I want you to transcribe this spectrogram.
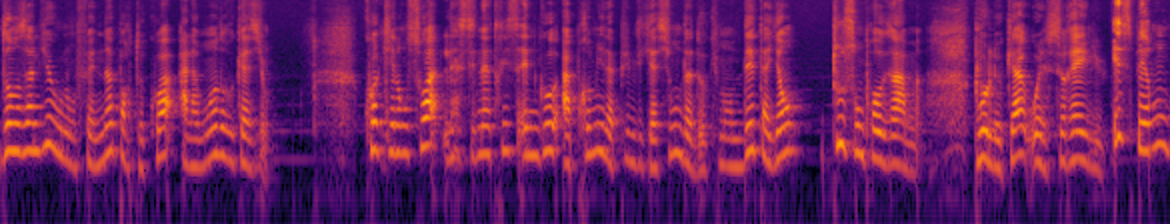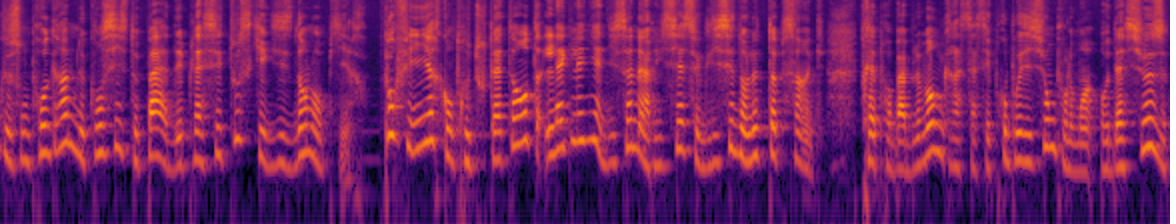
dans un lieu où l'on fait n'importe quoi à la moindre occasion. Quoi qu'il en soit, la sénatrice Ngo a promis la publication d'un document détaillant tout son programme, pour le cas où elle serait élue. Espérons que son programme ne consiste pas à déplacer tout ce qui existe dans l'Empire. Pour finir, contre toute attente, la Glennie Addison a réussi à se glisser dans le top 5, très probablement grâce à ses propositions pour le moins audacieuses,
